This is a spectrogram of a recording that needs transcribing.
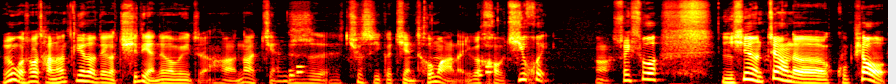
如果说它能跌到这个起点这个位置哈，那简直是就是一个捡筹码的一个好机会啊。所以说，你像这样的股票，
